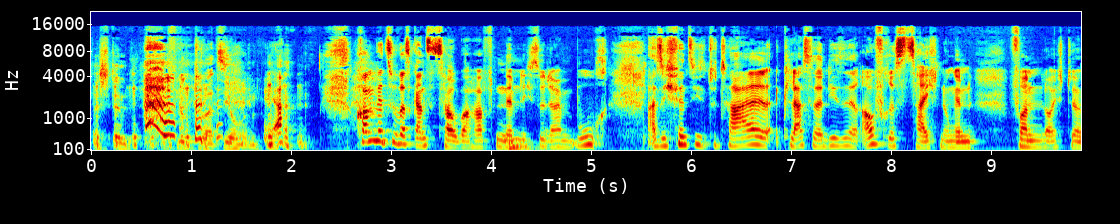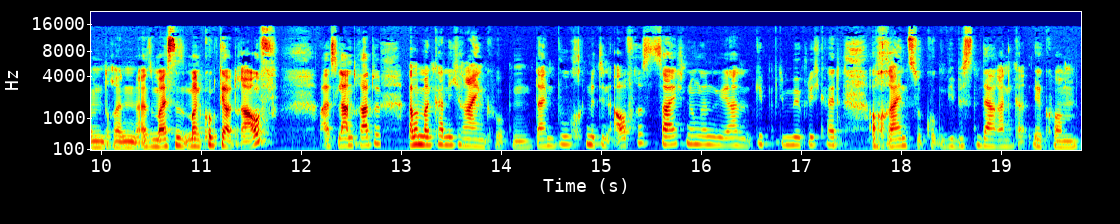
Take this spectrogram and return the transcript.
das stimmt. Fluktuation. ja. Kommen wir zu was ganz Zauberhaften, nämlich zu deinem Buch. Also ich finde sie total klasse, diese Aufrisszeichnungen von Leuchttürmen drin. Also meistens, man guckt ja drauf als Landratte, aber man kann nicht reingucken. Dein Buch mit den Aufrisszeichnungen ja, gibt die Möglichkeit, auch reinzugucken. Wie bist du daran gekommen?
